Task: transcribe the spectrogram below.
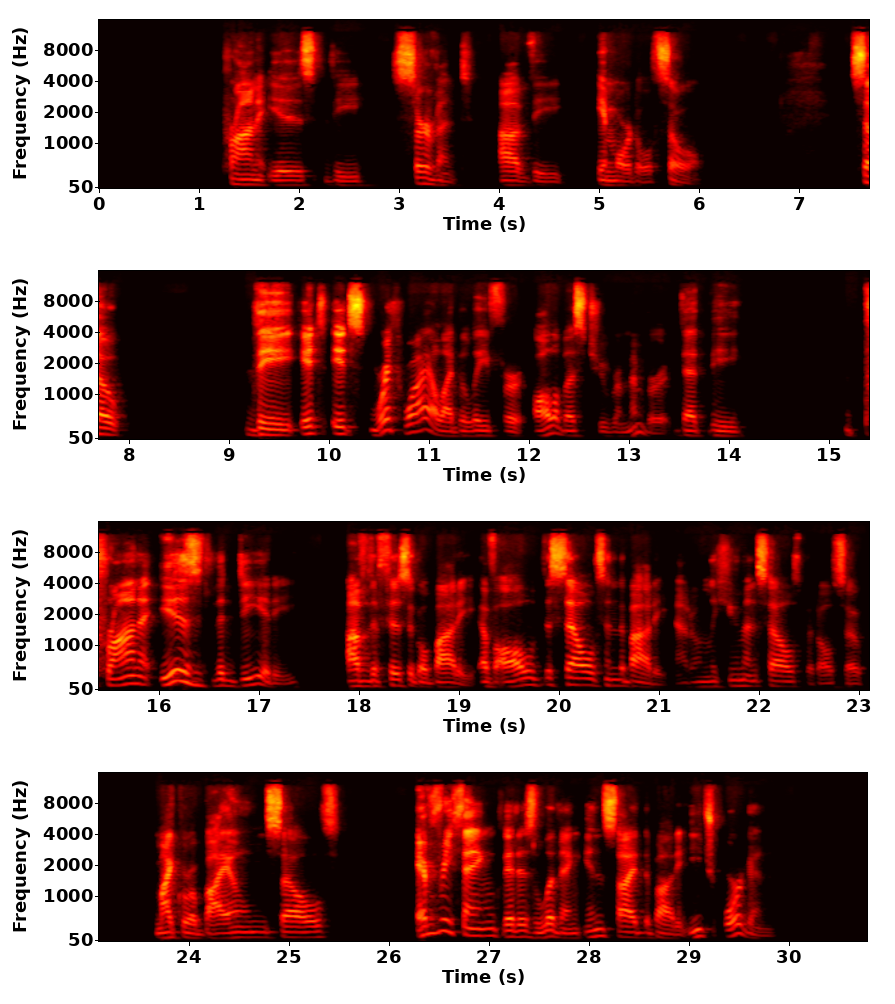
prana is the servant of the immortal soul. So the it's it's worthwhile, I believe, for all of us to remember that the prana is the deity of the physical body, of all of the cells in the body, not only human cells, but also microbiome cells. Everything that is living inside the body, each organ,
